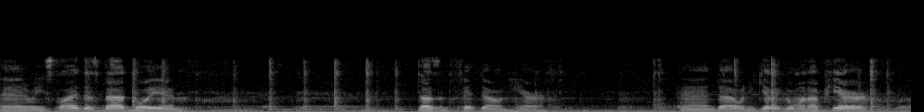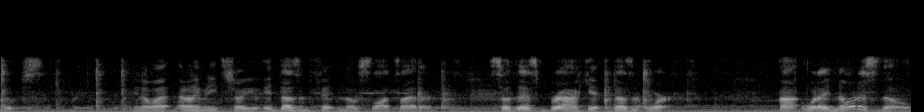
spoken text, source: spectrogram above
and when you slide this bad boy in, doesn't fit down here. And uh, when you get it going up here, oops, you know what, I don't even need to show you, it doesn't fit in those slots either. So this bracket doesn't work. Uh, what I noticed though,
